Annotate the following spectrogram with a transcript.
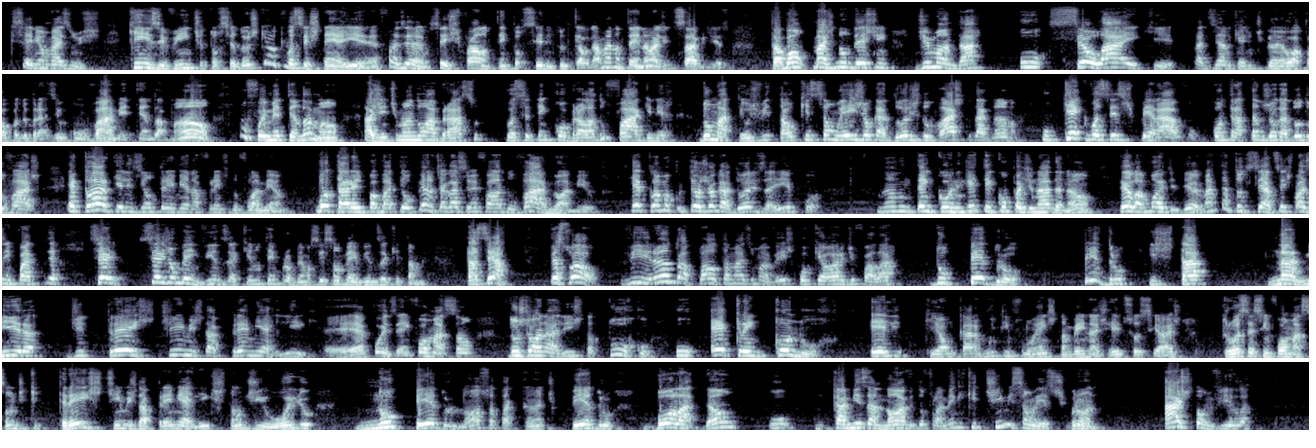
que seriam mais uns 15, 20 torcedores, que é o que vocês têm aí. É fazer, vocês falam que tem torcida em tudo que é lugar, mas não tem não, a gente sabe disso. Tá bom? Mas não deixem de mandar o seu like. Tá dizendo que a gente ganhou a Copa do Brasil com o VAR metendo a mão. Não foi metendo a mão. A gente manda um abraço você tem que cobrar lá do Fagner, do Matheus Vital, que são ex-jogadores do Vasco da Gama. O que, que vocês esperavam contratando jogador do Vasco? É claro que eles iam tremer na frente do Flamengo. Botaram ele para bater o pênalti, agora você vem falar do VAR, meu amigo. Reclama com os teus jogadores aí, pô. Não, não tem ninguém tem culpa de nada, não. Pelo amor de Deus. Mas tá tudo certo, vocês fazem parte. sejam bem-vindos aqui, não tem problema, vocês são bem-vindos aqui também. Tá certo? Pessoal, virando a pauta mais uma vez, porque é hora de falar do Pedro. Pedro está na mira de três times da Premier League. É, pois é, informação do jornalista turco, o Ekrem Konur. Ele, que é um cara muito influente também nas redes sociais, trouxe essa informação de que três times da Premier League estão de olho no Pedro, nosso atacante, Pedro Boladão, o camisa 9 do Flamengo. E que times são esses, Bruno? Aston Villa,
